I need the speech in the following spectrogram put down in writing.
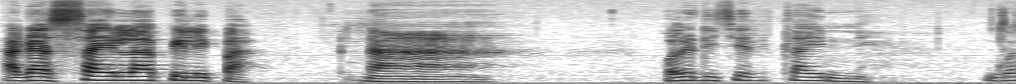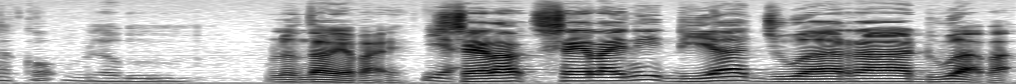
Ada Saila Pilipa. Nah, boleh diceritain nih, gua kok belum. Belum tahu ya Pak. Iya. Sheila, Sheila ini dia juara dua Pak.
